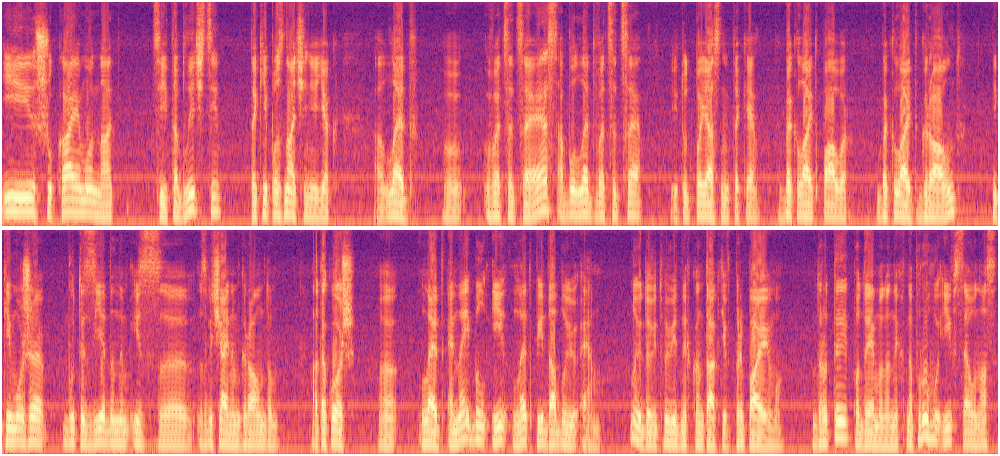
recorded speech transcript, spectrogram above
І шукаємо на цій табличці такі позначення, як LED VCCS або LED VCC. І тут пояснення таке Backlight Power, Backlight Ground, який може бути з'єднаним із е, звичайним граундом, а також е, LED Enable і LED PWM. Ну і до відповідних контактів припаюємо дроти, подаємо на них напругу і все у нас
